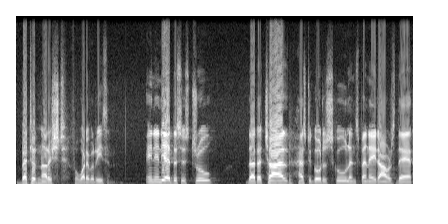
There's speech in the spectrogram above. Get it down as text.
better nourished for whatever reason. In India, this is true that a child has to go to school and spend eight hours there,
